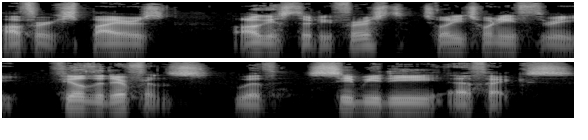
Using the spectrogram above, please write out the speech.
Offer expires August 31st, 2023. Feel the difference with CBDFX.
